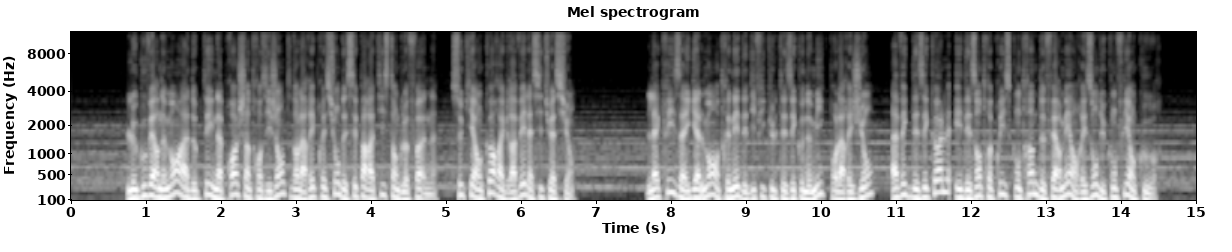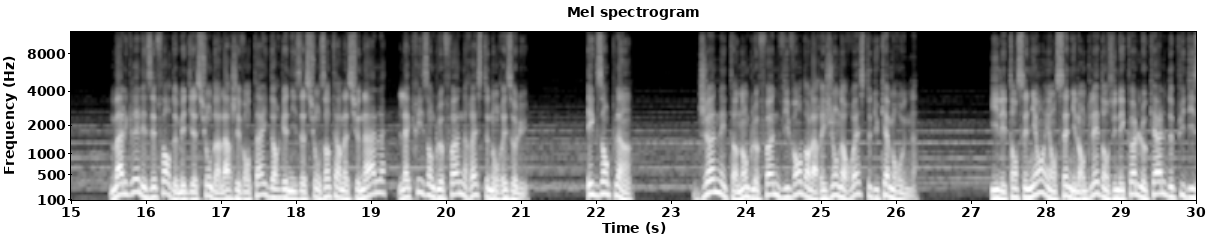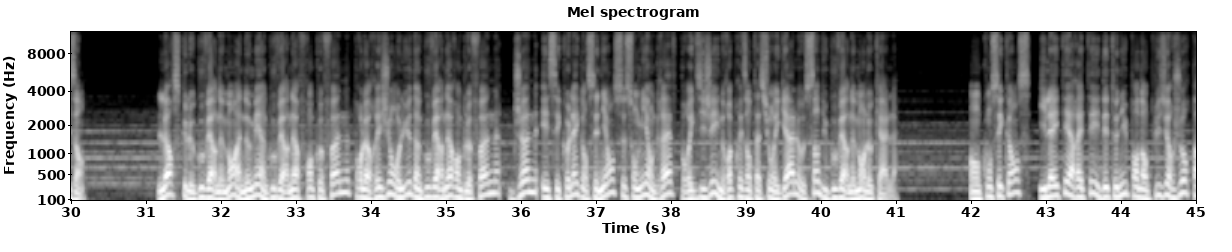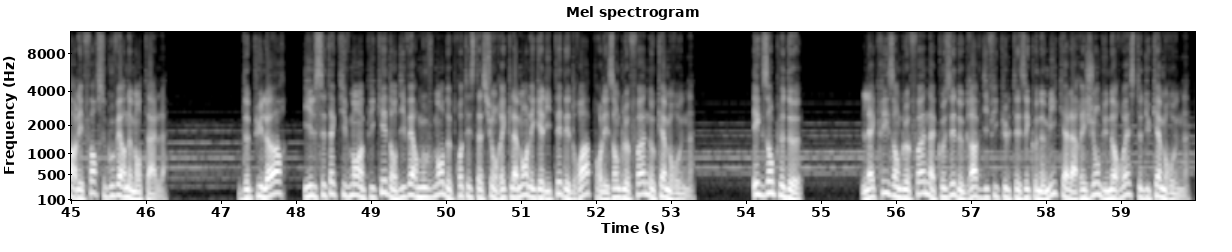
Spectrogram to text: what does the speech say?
Le gouvernement a adopté une approche intransigeante dans la répression des séparatistes anglophones, ce qui a encore aggravé la situation. La crise a également entraîné des difficultés économiques pour la région, avec des écoles et des entreprises contraintes de fermer en raison du conflit en cours. Malgré les efforts de médiation d'un large éventail d'organisations internationales, la crise anglophone reste non résolue. Exemple 1. John est un anglophone vivant dans la région nord-ouest du Cameroun. Il est enseignant et enseigne l'anglais dans une école locale depuis 10 ans. Lorsque le gouvernement a nommé un gouverneur francophone pour leur région au lieu d'un gouverneur anglophone, John et ses collègues enseignants se sont mis en grève pour exiger une représentation égale au sein du gouvernement local. En conséquence, il a été arrêté et détenu pendant plusieurs jours par les forces gouvernementales. Depuis lors, il s'est activement impliqué dans divers mouvements de protestation réclamant l'égalité des droits pour les anglophones au Cameroun. Exemple 2. La crise anglophone a causé de graves difficultés économiques à la région du nord-ouest du Cameroun.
